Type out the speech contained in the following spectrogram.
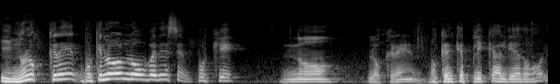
y, no lo creen. ¿Por qué no lo obedecen? Porque no lo creen. No creen que aplica al día de hoy.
